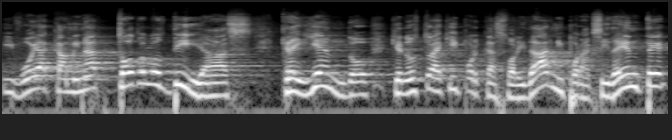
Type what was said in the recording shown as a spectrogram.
Y voy a caminar todos los días creyendo que no estoy aquí por casualidad ni por accidente,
